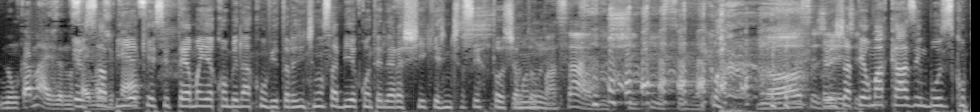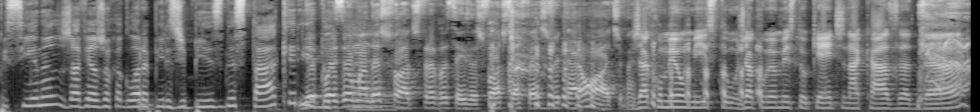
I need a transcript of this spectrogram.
nunca mais, eu não Eu sabia que esse tema ia combinar com o Vitor. A gente não sabia quanto ele era chique, a gente acertou chamando ele. passado, chiquíssimo. Nossa, gente. Ele já tem uma casa em Búzios com piscina, já viajou com a Glória Pires de business, tá, querido? Depois eu mando as fotos para vocês. As fotos da festa ficaram ótimas. Já comeu misto, já comeu misto quente na casa da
